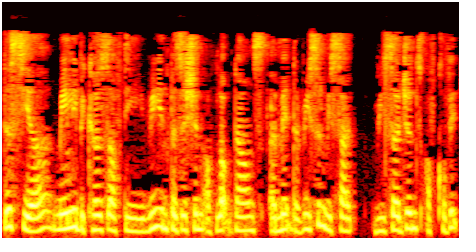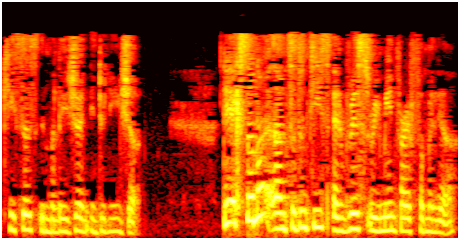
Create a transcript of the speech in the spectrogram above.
this year, mainly because of the reimposition of lockdowns amid the recent resurgence of COVID cases in Malaysia and Indonesia. The external uncertainties and risks remain very familiar.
